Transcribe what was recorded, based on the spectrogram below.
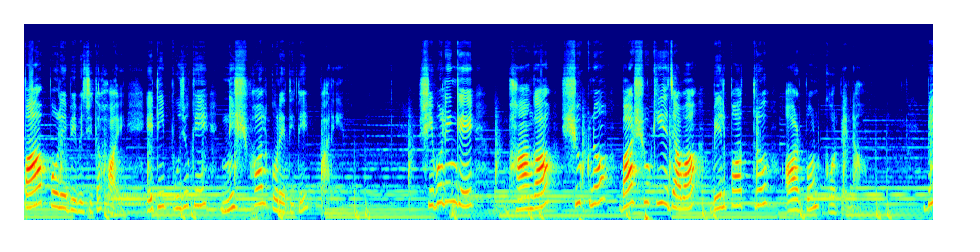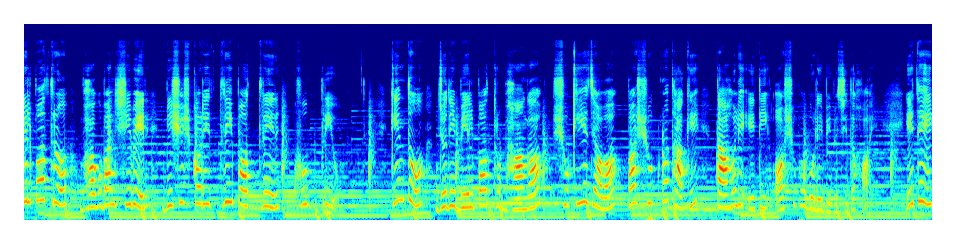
পাপ বলে বিবেচিত হয়। এটি পুজোকে নিষ্ফল করে দিতে পারে। শিবলিঙ্গে ভাঙা, শুকনো বা শুকিয়ে যাওয়া বেলপত্র অর্পণ করবে না। বেলপত্র ভগবান শিবের বিশেষ করে ত্রিপত্রের খুব প্রিয়। কিন্তু যদি বেলপত্র ভাঙা, শুকিয়ে যাওয়া বা শুকনো থাকে, তাহলে এটি অশুভ বলে বিবেচিত হয়। এতে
